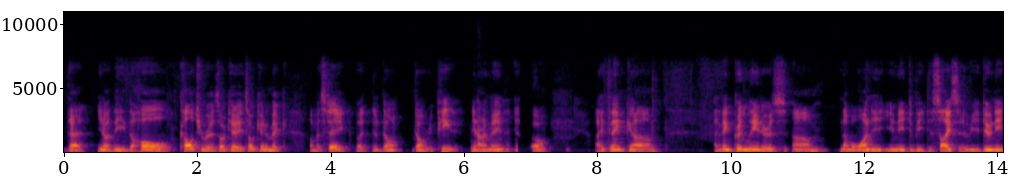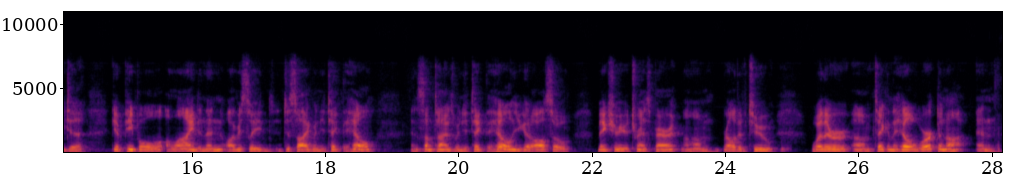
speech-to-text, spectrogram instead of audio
that you know the the whole culture is okay. It's okay to make a mistake, but don't don't repeat it. You yeah. know what I mean? And so I think um, I think good leaders. Um, number one, you, you need to be decisive. You do need to get people aligned, and then obviously decide when you take the hill. And sometimes when you take the hill, you got to also make sure you're transparent um, relative to whether um, taking the hill worked or not. And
